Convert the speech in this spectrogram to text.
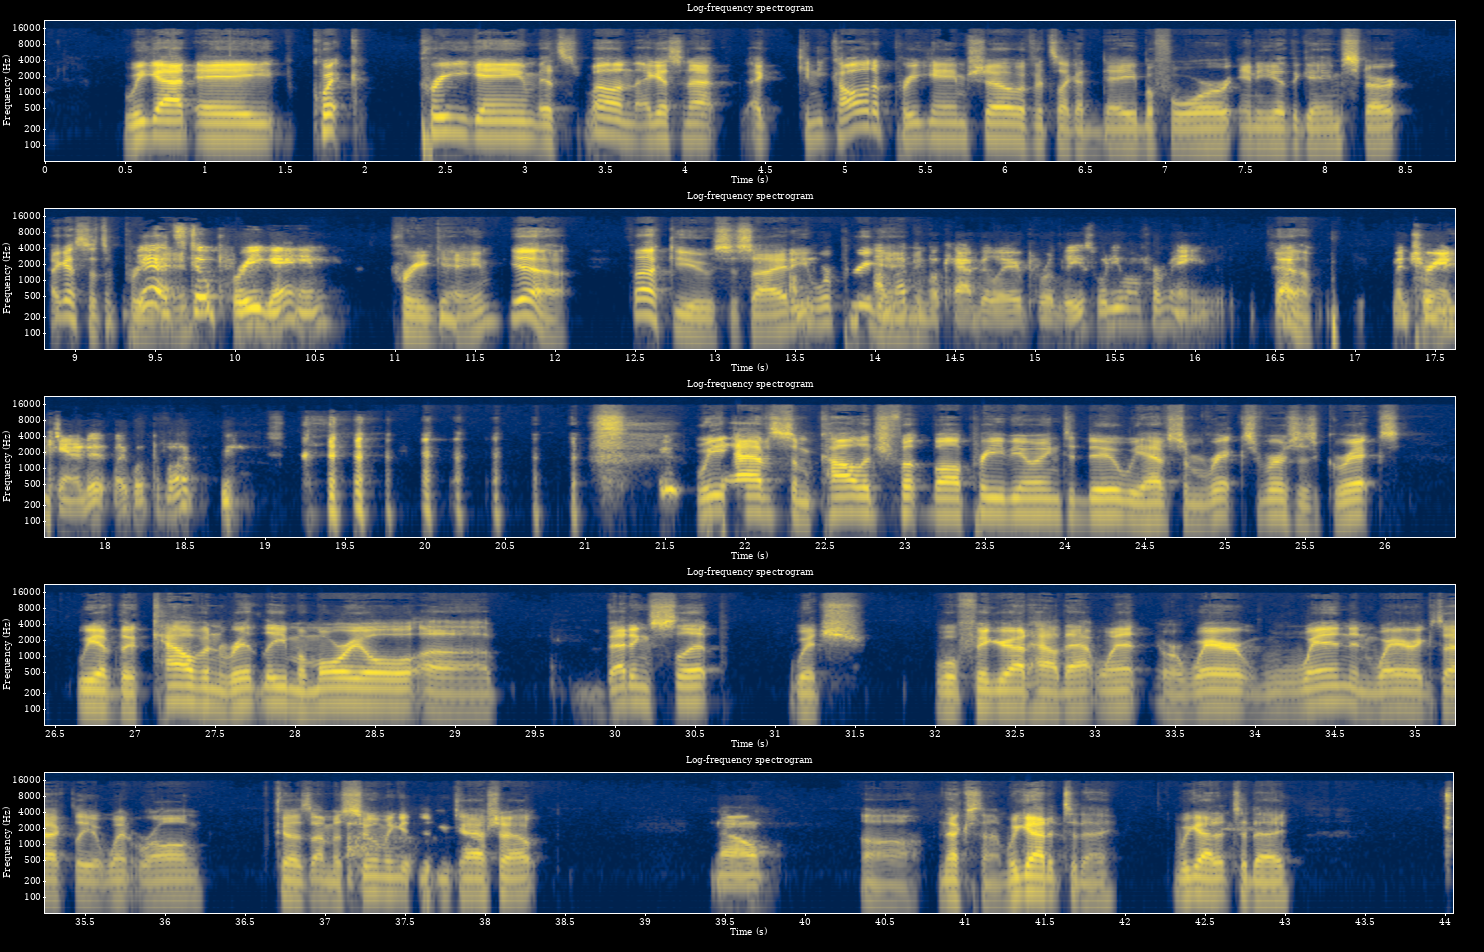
we got a quick pre-game. It's well, I guess not. I, can you call it a pre-game show if it's like a day before any of the games start? I guess it's a pre. Yeah, it's still pre-game. Pre-game, yeah. Fuck you, society. I'm, We're pre-game. I'm not the vocabulary police. What do you want from me? Yeah, Manchurian candidate. Like what the fuck? we have some college football previewing to do. We have some Ricks versus Gricks. We have the Calvin Ridley Memorial uh, betting slip, which we'll figure out how that went or where, when, and where exactly it went wrong. Because I'm assuming it didn't cash out. No. Uh, next time we got it today. We got it today.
